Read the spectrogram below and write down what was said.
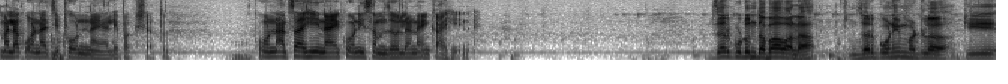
मला कोणाचे फोन नाही आले पक्षातून. कोणाचाही नाही कोणी समजवलं नाही काही नाही. जर कुठून दबाव आला जर कोणी म्हटलं की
